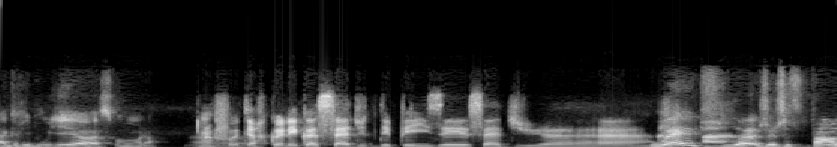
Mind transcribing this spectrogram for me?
gribouiller euh, à ce moment-là. Il faut dire que l'Écosse, ça a dû te dépayser, ça a dû. Euh, ouais, et puis ah.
